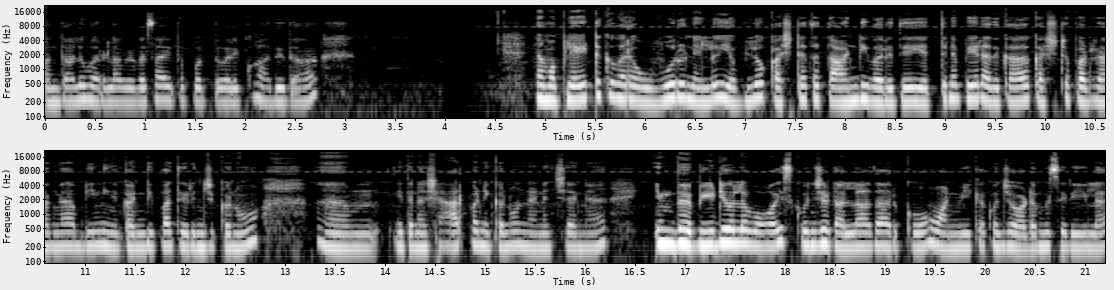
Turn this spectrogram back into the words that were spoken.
வந்தாலும் வரலாம். விவசாயத்தை பொறுத்த வரைக்கும் அதுதான். நம்ம பிளேட்டுக்கு வர ஒவ்வொரு நெல்லும் எவ்வளோ கஷ்டத்தை தாண்டி வருது எத்தனை பேர் அதுக்காக கஷ்டப்படுறாங்க அப்படின்னு நீங்கள் கண்டிப்பாக தெரிஞ்சுக்கணும். இதை நான் ஷேர் பண்ணிக்கணும்னு நினச்சேங்க. இந்த வீடியோவில் வாய்ஸ் கொஞ்சம் டல்லாக தான் இருக்கும். ஒன் வீக்காக கொஞ்சம் உடம்பு சரியில்லை.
